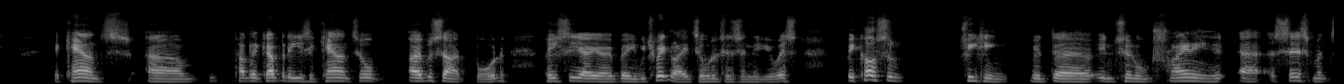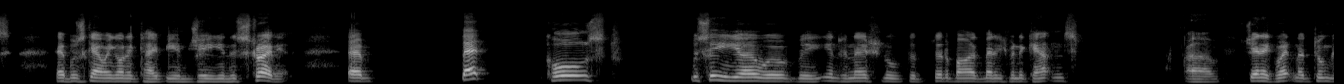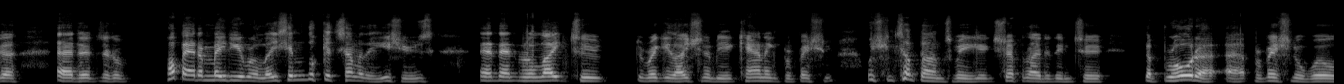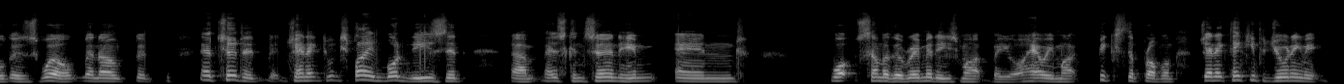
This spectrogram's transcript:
Accounts, um, Public Companies Accounts Oversight Board, PCAOB, which regulates auditors in the US, because of cheating with uh, internal training uh, assessments that was going on at KPMG in Australia. Um, that caused the CEO of the International Certified Management Accountants, uh, Janek Ratnatunga, uh, to pop out a media release and look at some of the issues that, that relate to the regulation of the accounting profession, which can sometimes be extrapolated into the broader uh, professional world as well. And I'll now turn to Janek to explain what it is that um, has concerned him and what some of the remedies might be or how he might fix the problem. Janek, thank you for joining me.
